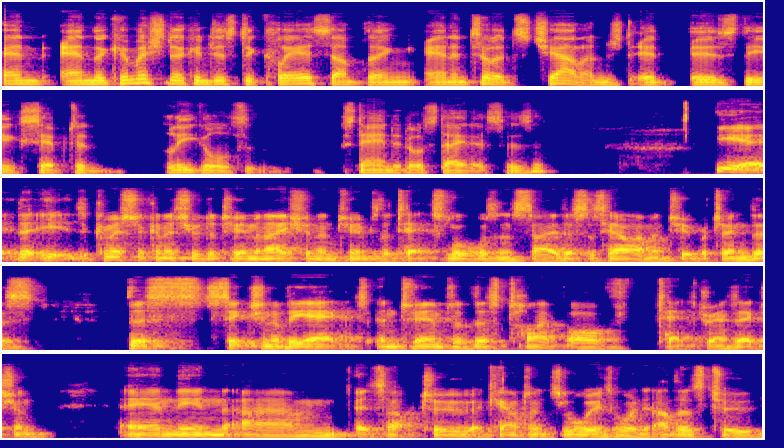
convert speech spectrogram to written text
And and the commissioner can just declare something, and until it's challenged, it is the accepted legal standard or status, is it? Yeah, the, the, commissioner can issue a determination in terms of the tax laws and say this is how I'm interpreting this this section of the act in terms of this type of tax transaction, and then um, it's up to accountants, lawyers, or others to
